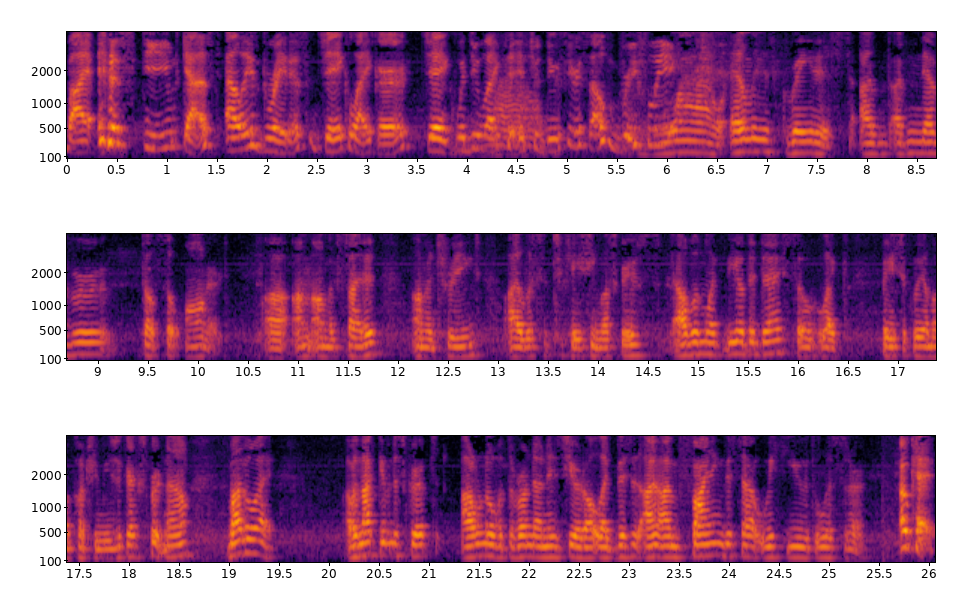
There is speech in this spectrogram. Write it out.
by an esteemed guest, LA's greatest, Jake Liker. Jake, would you like Wow. to introduce yourself briefly? Wow, LA's greatest. I've, I've never felt so honored. Uh, I'm, I'm excited. I'm intrigued. I listened to Kacey Musgraves' album like the other day, so like basically I'm a country music expert now. By the way, I was not given a script. I don't know what the rundown is here at all. Like this is I, I'm finding this out with you, the listener. Okay,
